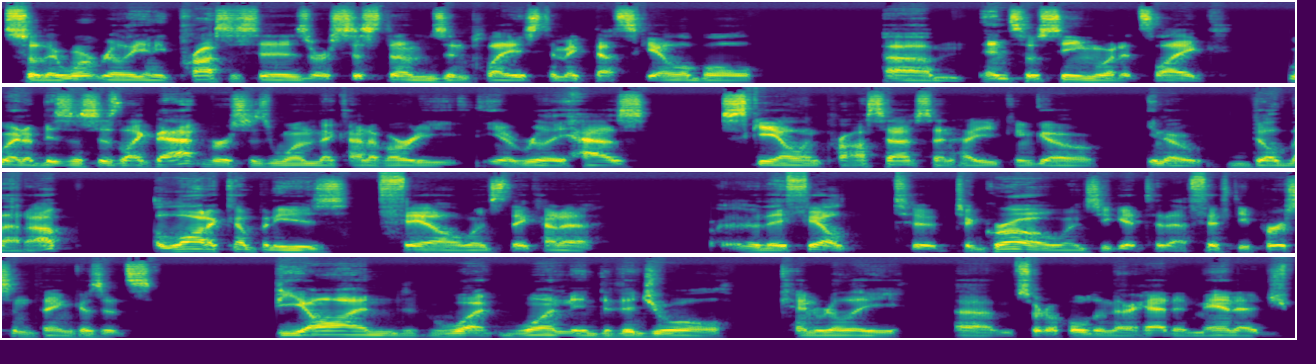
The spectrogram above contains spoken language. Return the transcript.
So there weren't really any processes or systems in place to make that scalable. Um, and so seeing what it's like when a business is like that versus one that kind of already, you know, really has scale and process and how you can go, you know, build that up. A lot of companies fail once they kind of or they fail to to grow once you get to that 50 person thing because it's beyond what one individual can really um, sort of hold in their head and manage.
